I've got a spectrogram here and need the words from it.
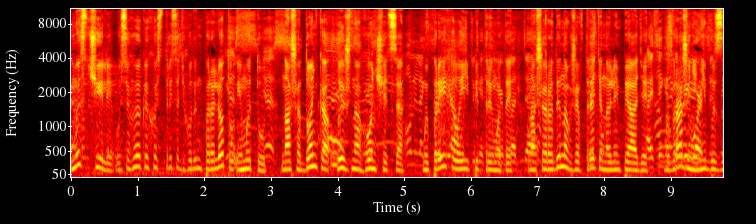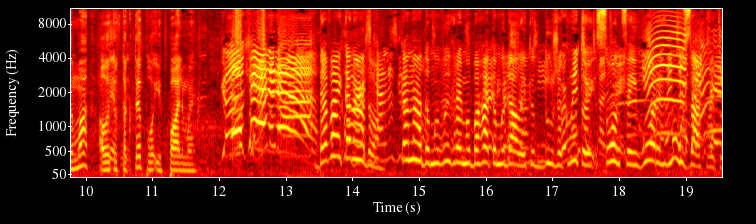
Ми з Чилі. Усього якихось 30 годин перельоту, і ми тут. Наша донька лижна гонщиця. Ми приїхали її підтримати. Наша родина вже втретє на Олімпіаді. Ми вражені, ніби зима, але тут так тепло і пальми. Давай Канаду! Канаду, ми виграємо багато медалей. Тут дуже круто, і сонце і гори. Ми у захваті.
